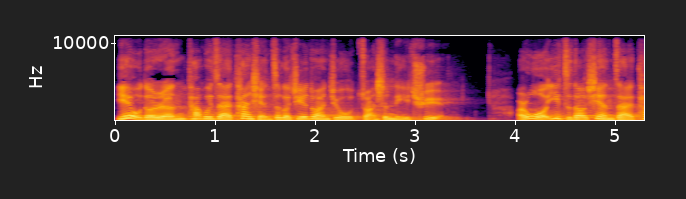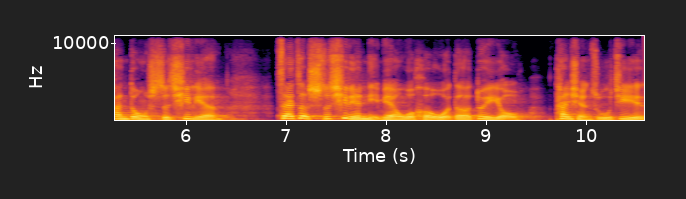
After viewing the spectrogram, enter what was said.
也有的人他会在探险这个阶段就转身离去。而我一直到现在探洞十七年，在这十七年里面，我和我的队友探险足迹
